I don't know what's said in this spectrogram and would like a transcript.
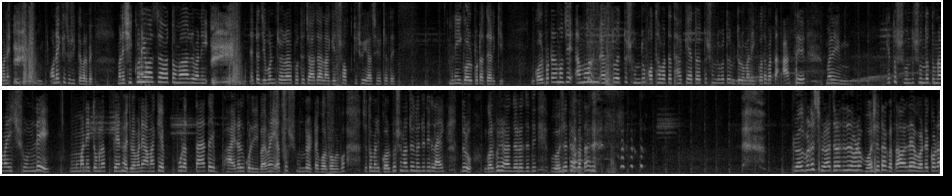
মানে অনেক কিছু শিখতে পারবে। মানে শিক্ষণীয় আছে আবার তোমার মানে এটা জীবন চলার পথে যা যা লাগে সব কিছুই আছে এটাতে। মানে এই গল্পটাতে আর কি। গল্পটার মধ্যে এমন এত এত সুন্দর কথাবার্তা থাকে, এত এত সুন্দর মানে কথাবার্তা আছে মানে এত সুন্দর সুন্দর তোমরা মানে শুনলে মানে তোমরা ফ্যান হয়ে যাবে মানে আমাকে পুরো তাড়াতাড়ি ভাইরাল করে দিবে। মানে এত সুন্দর একটা গল্প বলব যে তোমার গল্প শোনার জন্য যদি লাইক ধরো, গল্প শোনার জন্য যদি বসে থাকো তাহলে গল্পটা শোনার জন্য যদি তোমরা বসে থাকো, তাহলে মনে করো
